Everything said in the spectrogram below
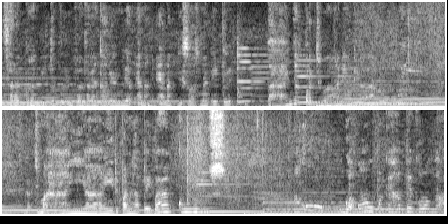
selebgram youtuber influencer yang kalian lihat enak-enak di sosmed itu itu banyak perjuangan yang dia lalui nggak cuma hai hai depan HP bagus nggak mau pakai HP kalau nggak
